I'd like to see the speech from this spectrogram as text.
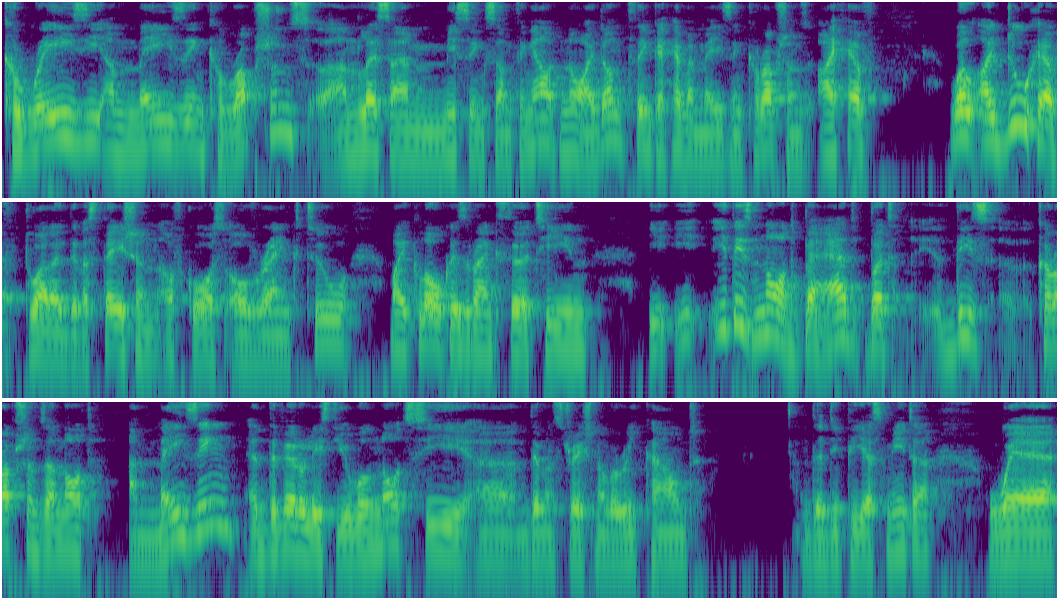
crazy amazing corruptions unless i'm missing something out. No i don't think i have amazing corruptions. I have well i do have twilight devastation of course of rank 2 my cloak is rank 13 it is not bad but these uh, corruptions are not amazing. At the very least you will not see a demonstration of a recount the dps meter where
